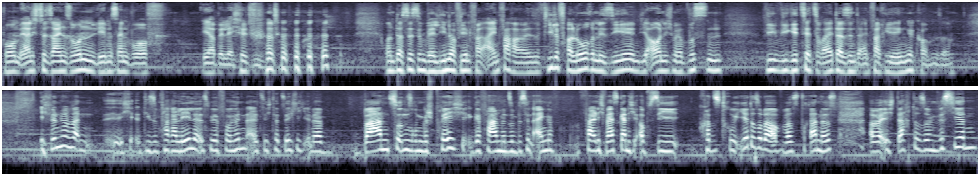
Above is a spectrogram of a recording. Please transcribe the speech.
wo, um ehrlich zu sein, so ein Lebensentwurf eher belächelt wird. und das ist in Berlin auf jeden Fall einfacher. Also viele verlorene Seelen, die auch nicht mehr wussten, wie, wie geht es jetzt weiter, sind einfach hier hingekommen. So. Ich finde, man, ich, diese Parallele ist mir vorhin, als ich tatsächlich in der Bahn zu unserem Gespräch gefahren bin, so ein bisschen eingefallen. Ich weiß gar nicht, ob sie konstruiert ist oder ob was dran ist, aber ich dachte so ein bisschen,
